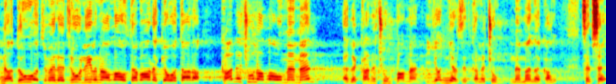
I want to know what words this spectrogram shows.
na duhet me lexu librin e Allahut tebareke ve teala. Kan e qun Allahu me men, edhe kan e qun pa men. Jo njerëzit kan e qun me men e kan, sepse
